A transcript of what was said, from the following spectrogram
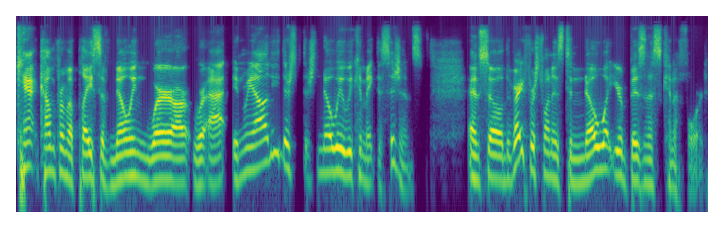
can't come from a place of knowing where our, we're at in reality, there's there's no way we can make decisions. And so the very first one is to know what your business can afford.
